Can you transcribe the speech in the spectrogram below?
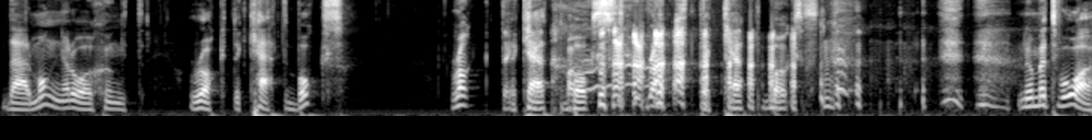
Där många då har sjungit Rock the Catbox. Rock the, The Catbox. Rock the catbox. Nummer två.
